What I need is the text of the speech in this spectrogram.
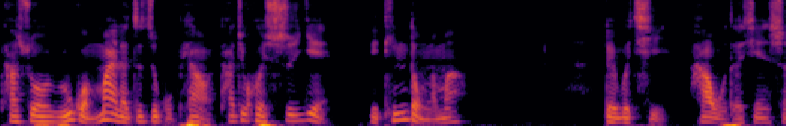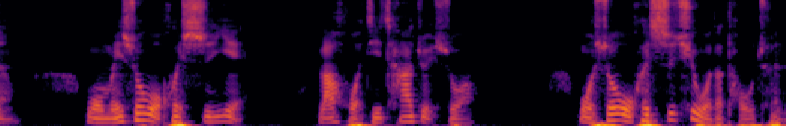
他说：“如果卖了这只股票，他就会失业。”你听懂了吗？对不起，哈伍德先生，我没说我会失业。老伙计插嘴说：“我说我会失去我的头寸。”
